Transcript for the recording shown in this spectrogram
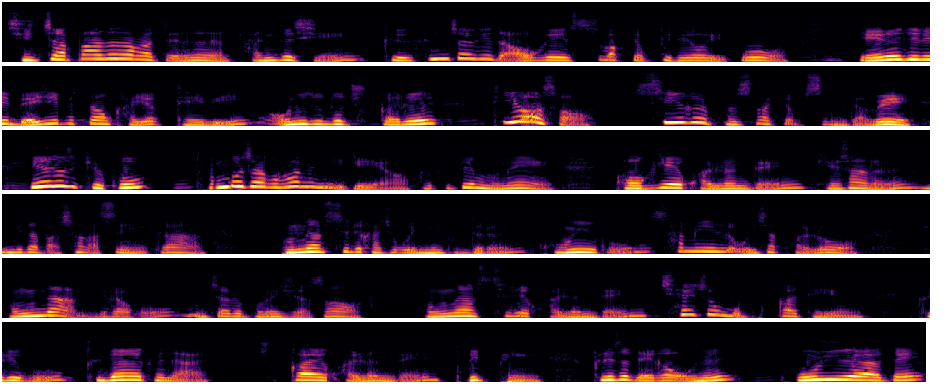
진짜 빠져나갈 때는 반드시 그 흔적이 나오게 수밖에 없게 되어 있고 얘네들이 매집했던 가격 대비 어느 정도 주가를 띄어서 수익을 볼 수밖에 없습니다. 왜? 얘네들도 결국 돈 보자고 하는 일이에요. 그렇기 때문에 거기에 관련된 계산은 이미 다 맞춰놨으니까 경남스를 가지고 있는 분들은 010-321-5248로 경남이라고 문자를 보내주셔서 경남 스틸에 관련된 최종 목표가 대응 그리고 그날 그날 주가에 관련된 브리핑. 그래서 내가 오늘 보유해야 돼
